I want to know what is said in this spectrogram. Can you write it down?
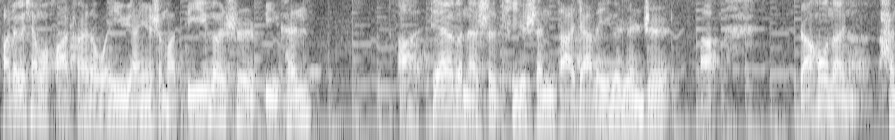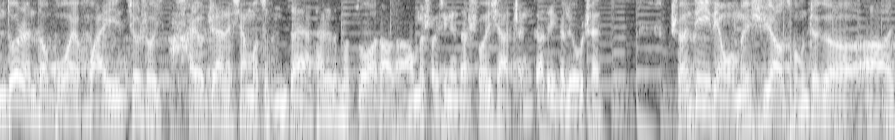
把这个项目发出来的唯一原因是什么？第一个是避坑。啊，第二个呢是提升大家的一个认知啊，然后呢，很多人都不会怀疑，就说还有这样的项目存在啊，它是怎么做到的？我们首先给大家说一下整个的一个流程。首先第一点，我们需要从这个呃，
